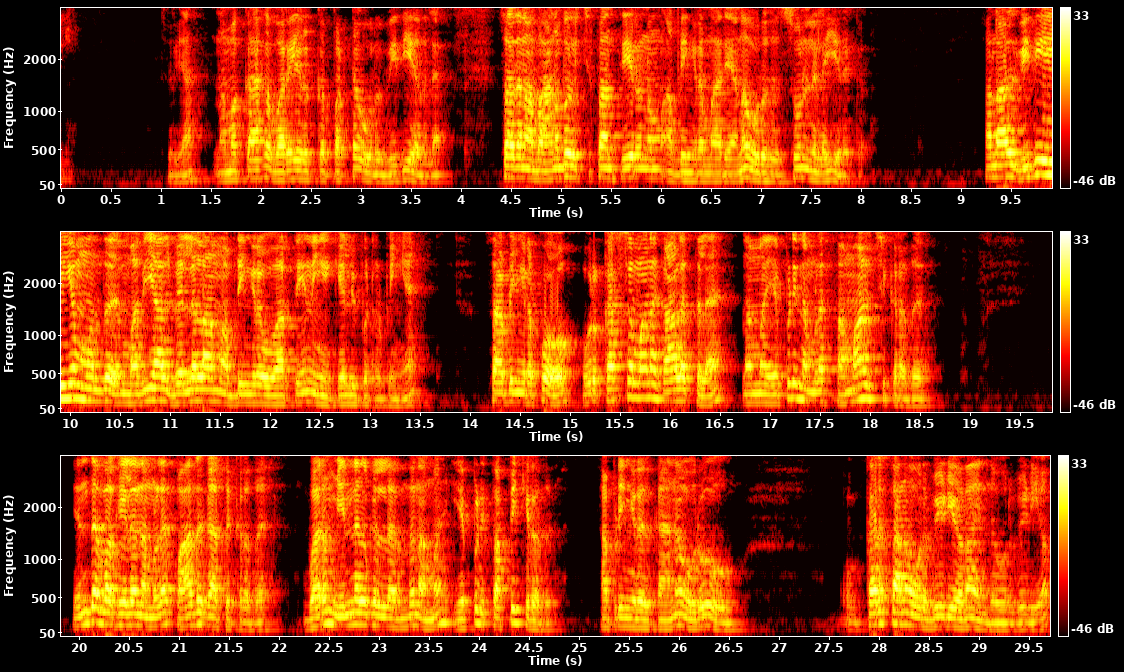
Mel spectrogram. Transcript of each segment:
சரியா? நமக்காக வரையறுக்கப்பட்ட ஒரு விதி அதில். ஸோ அதை நம்ம அனுபவிச்சு தான் தீரணும் அப்படிங்கிற மாதிரியான ஒரு சூழ்நிலை இருக்குது ஆனால் விதியையும் வந்து மதியால் வெல்லலாம் அப்படிங்கிற வார்த்தையும் நீங்கள் கேள்விப்பட்டிருப்பீங்க. ஸோ அப்படிங்கிறப்போ ஒரு கஷ்டமான காலத்தில் நம்ம எப்படி நம்மளை சமாளிச்சுக்கிறது? எந்த வகையில் நம்மளை பாதுகாத்துக்கிறது? வரும் இன்னல்கள்லேருந்து நம்ம எப்படி தப்பிக்கிறது? அப்படிங்கிறதுக்கான ஒரு கருத்தான ஒரு வீடியோ தான் இந்த ஒரு வீடியோ.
